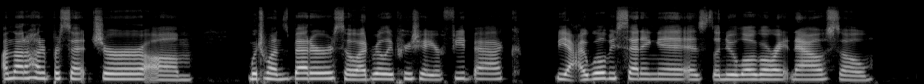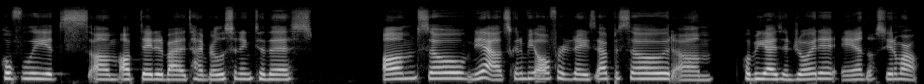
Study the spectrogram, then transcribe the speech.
I'm not 100% sure um, which one's better, so I'd really appreciate your feedback. Yeah, I will be setting it as the new logo right now, so hopefully it's um, updated by the time you're listening to this. Um, so yeah, it's gonna be all for today's episode. Um, hope you guys enjoyed it, and I'll see you tomorrow.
